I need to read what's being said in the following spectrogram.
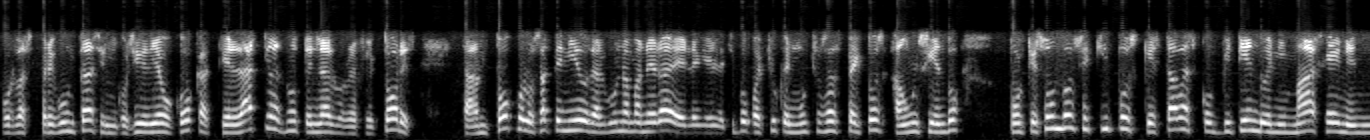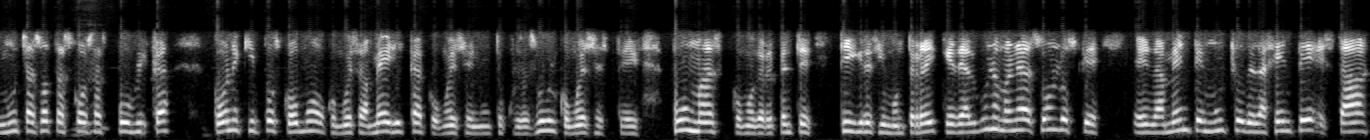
por las preguntas, inclusive Diego Coca, que el Atlas no tenía los reflectores. Tampoco los ha tenido de alguna manera el, el equipo Pachuca en muchos aspectos, aún siendo porque son dos equipos que estabas compitiendo en imagen, en muchas otras cosas públicas, con equipos como, como es América, como es en Cruz Azul, como es este Pumas, como de repente Tigres y Monterrey, que de alguna manera son los que en la mente mucho de la gente está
